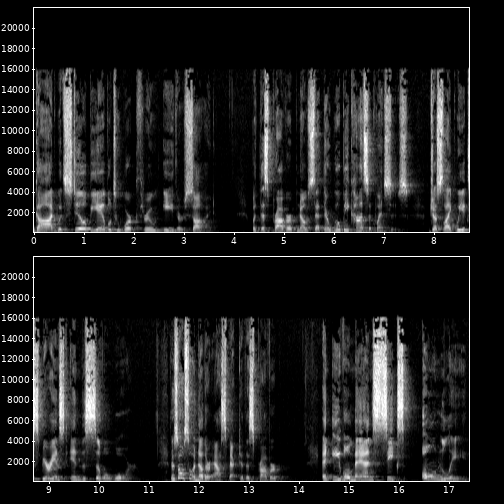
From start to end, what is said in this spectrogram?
God would still be able to work through either side. But this proverb notes that there will be consequences, just like we experienced in the Civil War. There's also another aspect to this proverb. An evil man seeks only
